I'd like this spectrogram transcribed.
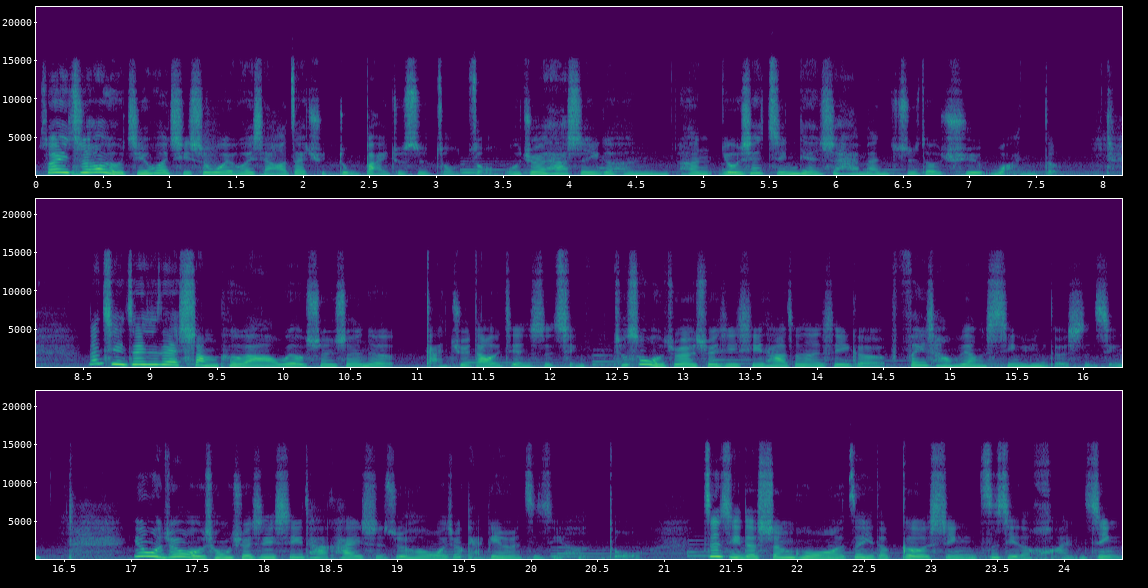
所以之后有机会，其实我也会想要再去杜拜，就是走走。我觉得它是一个很很有些景点是还蛮值得去玩的。那其实这次在上课啊，我有深深的感觉到一件事情，就是我觉得学习西塔真的是一个非常非常幸运的事情。因为我觉得我从学习西塔开始之后，我就改变了自己很多，自己的生活、自己的个性、自己的环境，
